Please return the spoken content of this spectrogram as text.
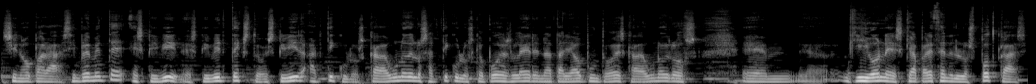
sino para simplemente escribir, escribir texto, escribir artículos. Cada uno de los artículos que puedes leer en atareado.es, cada uno de los em, guiones que aparecen en los podcasts,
